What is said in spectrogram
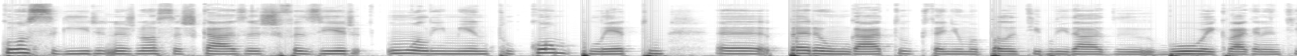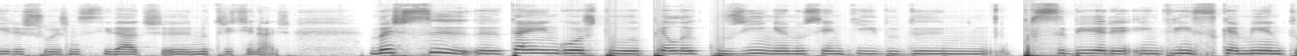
conseguir nas nossas casas fazer um alimento completo uh, para um gato que tenha uma palatabilidade boa e que vá garantir as suas necessidades uh, nutricionais. Mas se têm gosto pela cozinha no sentido de hum, perceber intrinsecamente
